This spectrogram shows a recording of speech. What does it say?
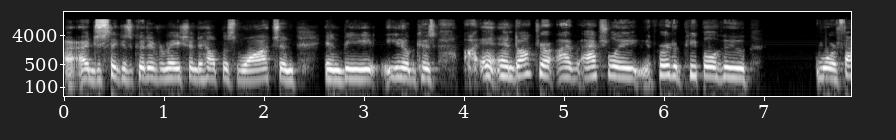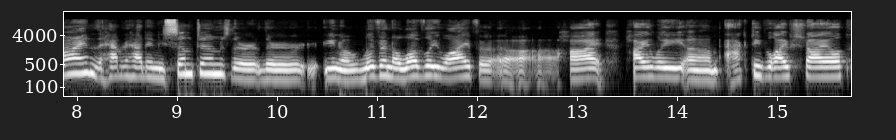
I just think it's good information to help us watch and and be you know because and doctor I've actually heard of people who were fine they haven't had any symptoms. They're they're you know living a lovely life a, a high highly um, active lifestyle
